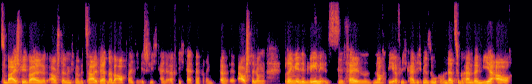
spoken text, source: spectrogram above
zum Beispiel, weil Ausstellungen nicht mehr bezahlt werden, aber auch, weil die mir schlicht keine Öffentlichkeit mehr bringen. Äh, Ausstellungen bringen in den wenigsten Fällen noch die Öffentlichkeit, die ich mir suche. Und dazu gehören bei mir auch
